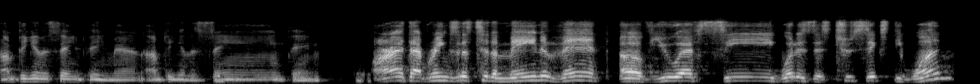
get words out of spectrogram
I'm thinking the same thing, man. I'm thinking the same thing. All right, that brings us to the main event of UFC. What is this? 261?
